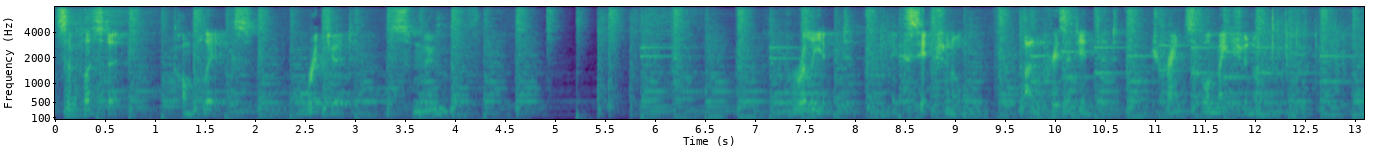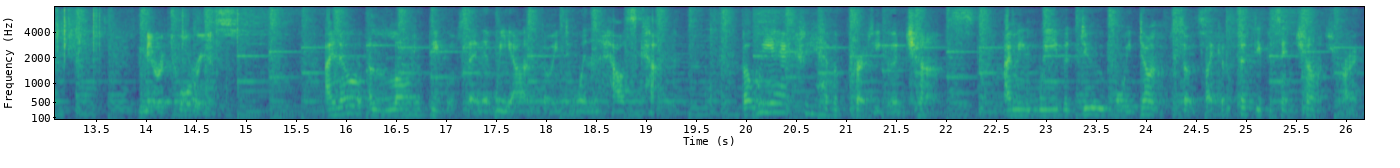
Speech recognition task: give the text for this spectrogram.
Simplistic, complex, rigid, smooth. Brilliant, exceptional, unprecedented, transformational, meritorious. I know a lot of people say that we aren't going to win the House Cup, but we actually have a pretty good chance. I mean, we either do or we don't, so it's like a 50% chance, right?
